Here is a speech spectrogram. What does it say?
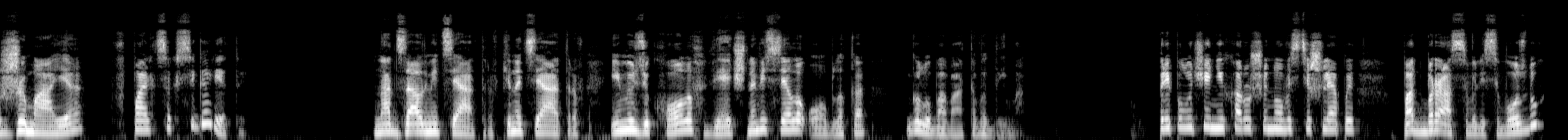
сжимая в пальцах сигареты. Над залами театров, кинотеатров и мюзик-холлов вечно висело облако голубоватого дыма. При получении хорошей новости шляпы подбрасывались в воздух,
